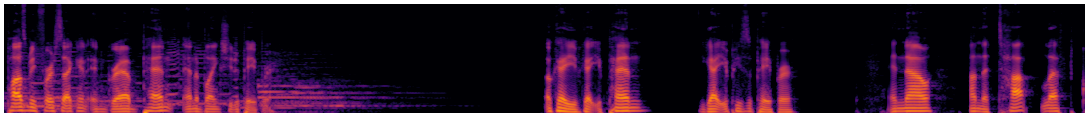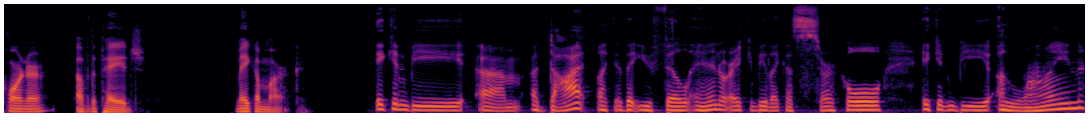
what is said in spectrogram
Pause me for a second and grab pen and a blank sheet of paper. Okay, you've got your pen, you got your piece of paper. And now on the top left corner of the page, make a mark. It can be um, a dot like that you fill in, or it can be like a circle. It can be a line.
